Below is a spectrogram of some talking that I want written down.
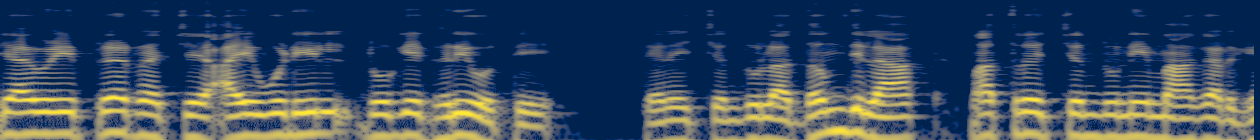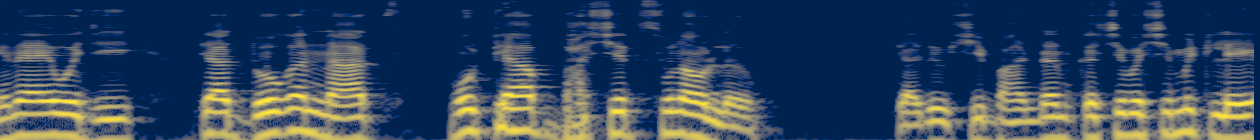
त्यावेळी प्रेरणाचे आई वडील दोघे घरी होते. त्याने चंदूला दम दिला. मात्र चंदूने माघार घेण्याऐवजी त्या दोघांनाच मोठ्या भाषेत सुनावलं. त्या दिवशी भांडण कसेबसे मिटले.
